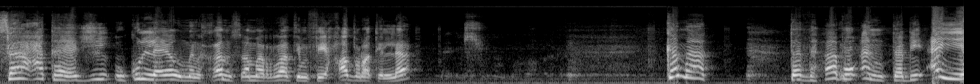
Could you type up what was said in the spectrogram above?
ساعة يجيء كل يوم خمس مرات في حضرة الله؟ كما تذهب أنت بأي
